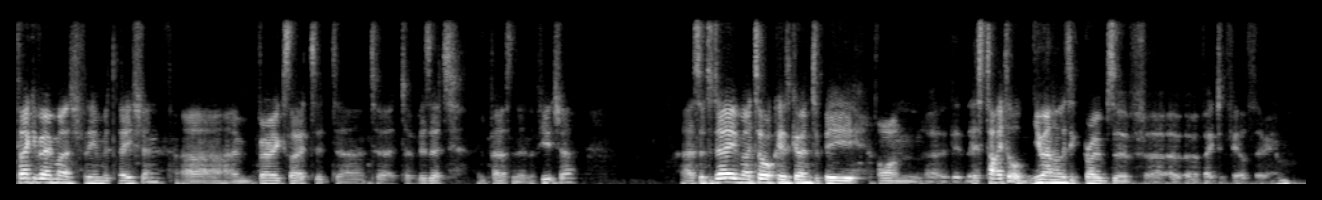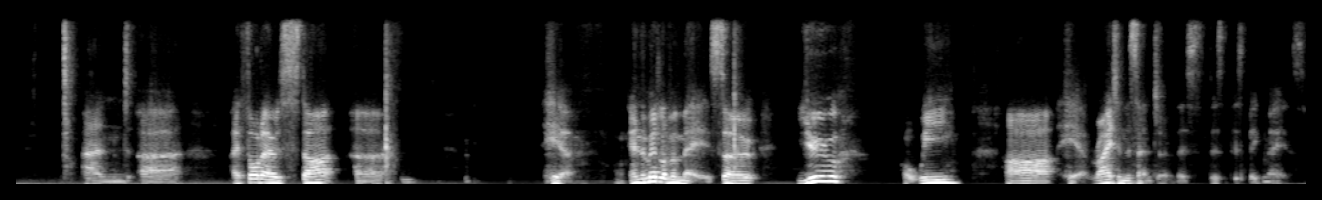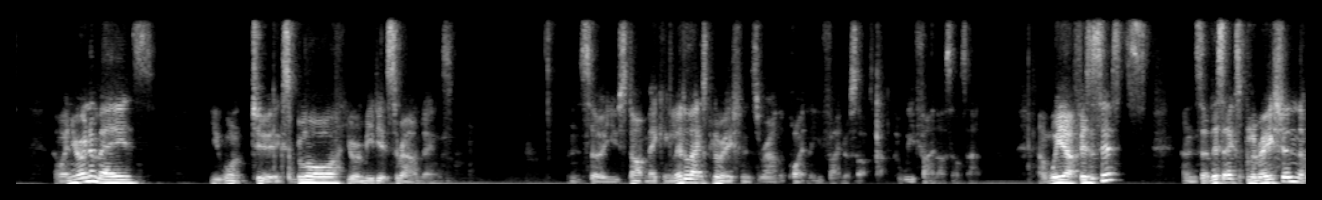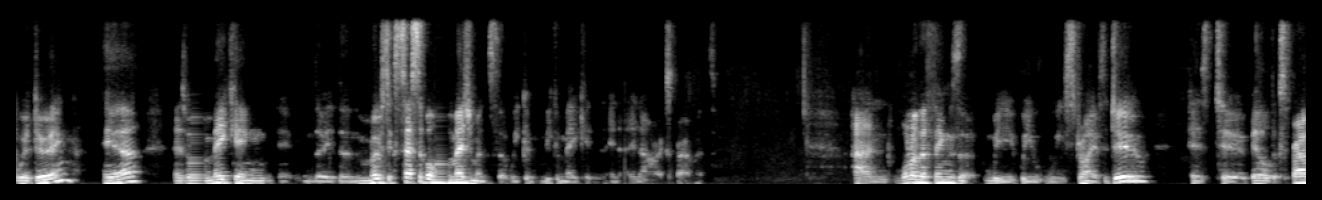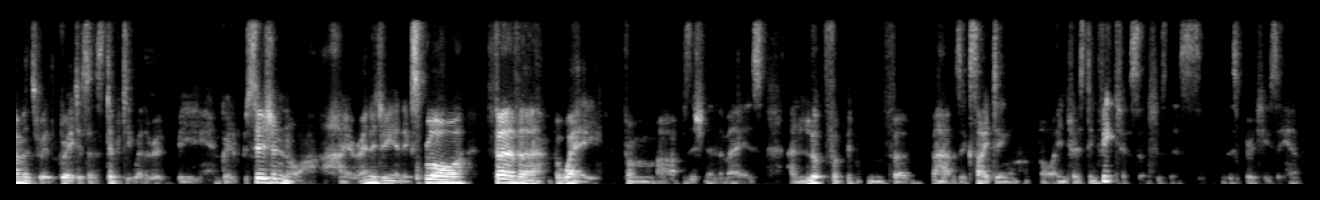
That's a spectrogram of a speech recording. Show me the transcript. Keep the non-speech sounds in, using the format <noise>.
Well, thank you very much for the invitation. Uh, I'm very excited uh, to, to visit in person in the future. Uh, so today my talk is going to be on uh, this title, New Analytic Probes of, uh, of Effective Field Theory. And uh, I thought I would start here, in the middle of a maze. So you, or we, are here, right in the center of this, this, this big maze. And when you're in a maze, you want to explore your immediate surroundings. And so you start making little explorations around the point that you find yourselves at, that we find ourselves at. And we are physicists. And so this exploration that we're doing here is we're making the, the most accessible measurements that we can, we can make in, in, in our experiment. And one of the things that we, we, we strive to do is to build experiments with greater sensitivity, whether it be greater precision or higher energy, and explore further away from our position in the maze and look for, for perhaps exciting or interesting features such as this, this bridge you see here.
